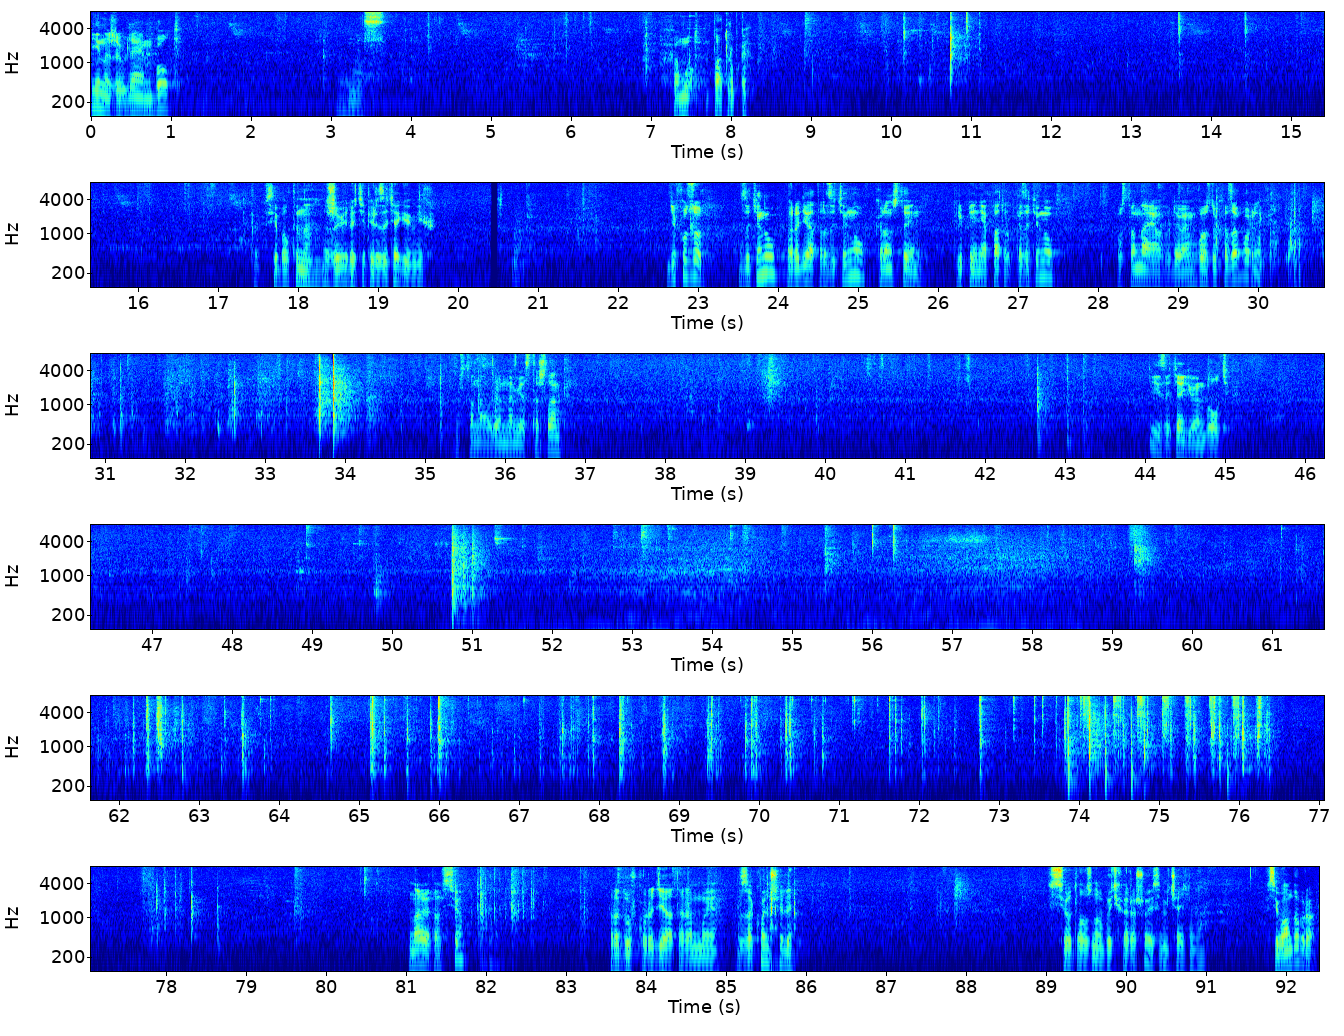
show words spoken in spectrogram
И наживляем болт. У нас хомут патрубка. Так, все болты наживили, теперь затягиваем их. Диффузор затянул, радиатор затянул, кронштейн крепление патрубка затянул. Устанавливаем воздухозаборник. Устанавливаем на место шланг. И затягиваем болтик. На этом все. Продувку радиатора мы закончили. Все должно быть хорошо и замечательно. Всего вам доброго.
